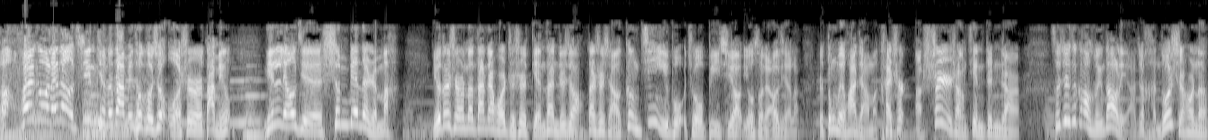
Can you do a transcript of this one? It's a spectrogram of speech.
好，欢迎各位来到今天的大明脱口秀，我是大明。您了解身边的人吗？有的时候呢，大家伙只是点赞之交，但是想要更进一步，就必须要有所了解了。这东北话讲嘛，看事儿啊，事儿上见真章。所以这就告诉你个道理啊，就很多时候呢，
